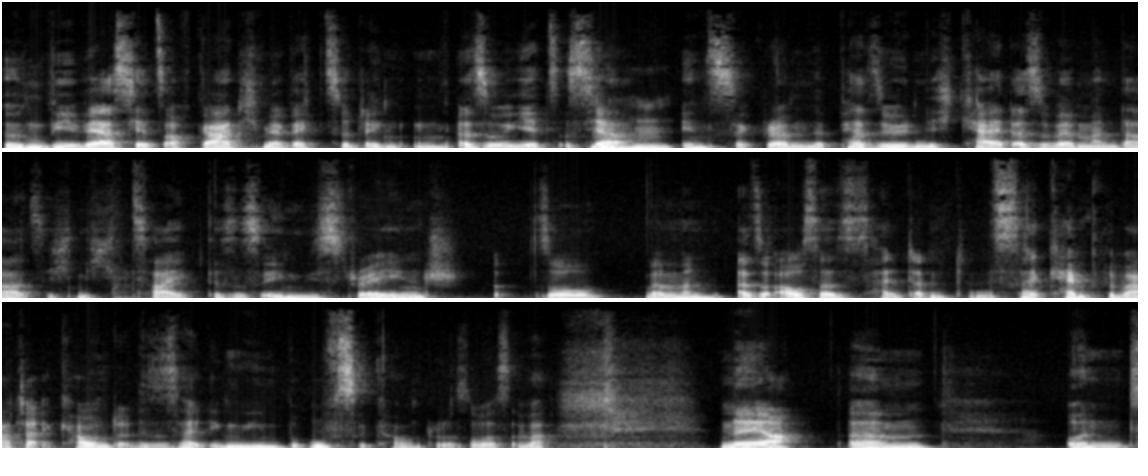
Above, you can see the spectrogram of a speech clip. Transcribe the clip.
irgendwie wäre es jetzt auch gar nicht mehr wegzudenken. Also jetzt ist ja mhm. Instagram eine Persönlichkeit. Also wenn man da sich nicht zeigt, ist es irgendwie strange. So, wenn man, also außer es ist halt dann, dann ist es halt kein privater Account, dann ist es halt irgendwie ein Berufsaccount oder sowas. Aber naja, ähm, und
